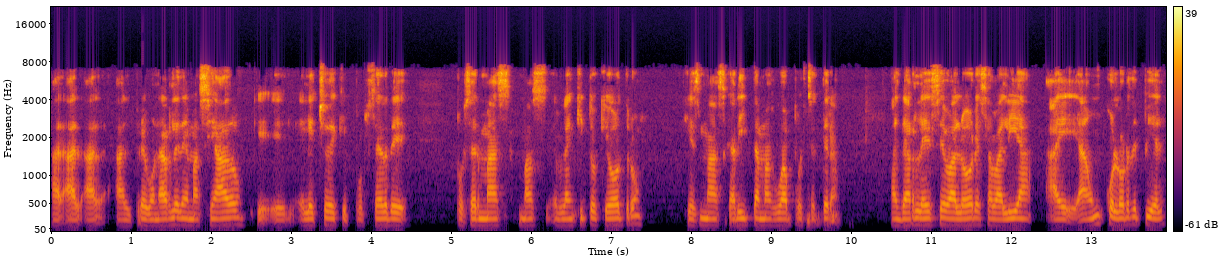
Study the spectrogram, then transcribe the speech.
al, pregonarle demasiado que el, hecho de que por ser de por ser más, más blanquito que otro, que es más carita, más guapo, etcétera, al darle ese valor, esa valía a, a un color de piel,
